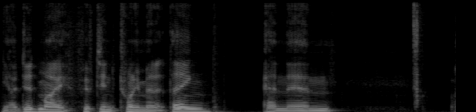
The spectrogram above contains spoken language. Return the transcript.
you know, I did my 15 to 20 minute thing and then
